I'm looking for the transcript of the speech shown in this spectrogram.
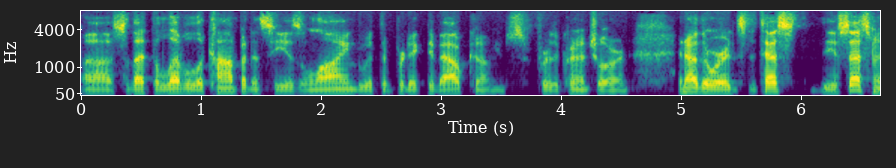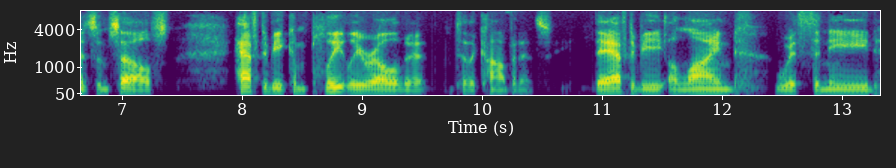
uh, so that the level of competency is aligned with the predictive outcomes for the credential earned? In other words, the test, the assessments themselves have to be completely relevant to the competency. They have to be aligned with the need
